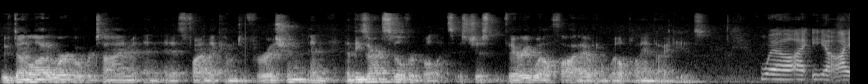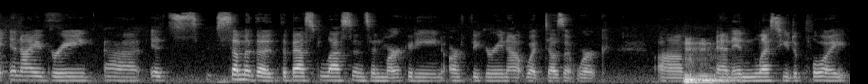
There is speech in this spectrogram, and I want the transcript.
we've done a lot of work over time, and, and it's finally come to fruition. And and these aren't silver bullets. It's just very well thought out and well planned ideas. Well, I, yeah, I, and I agree. Uh, it's some of the, the best lessons in marketing are figuring out what doesn't work. Um, mm-hmm. And unless you deploy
